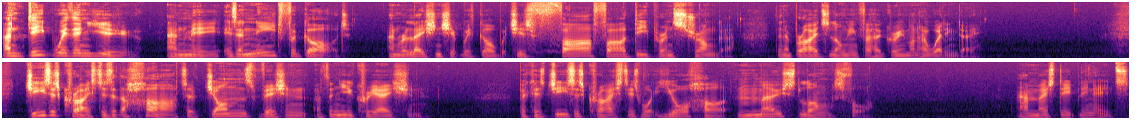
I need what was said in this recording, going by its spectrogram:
And deep within you and me is a need for God and relationship with God, which is far, far deeper and stronger than a bride's longing for her groom on her wedding day. Jesus Christ is at the heart of John's vision of the new creation because Jesus Christ is what your heart most longs for and most deeply needs.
